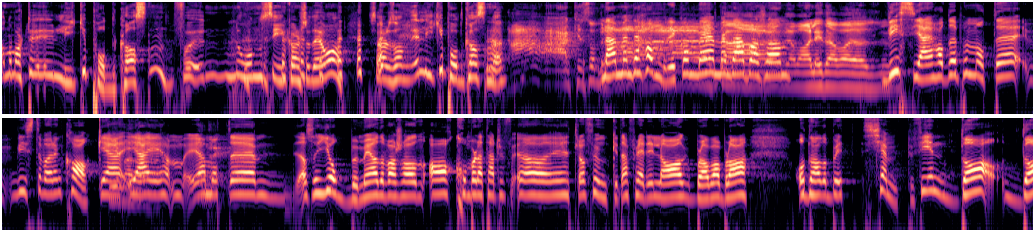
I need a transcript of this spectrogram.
Anne Marte liker podkasten. For noen sier kanskje det òg. Så er det sånn Jeg liker podkasten. Nei, men det handler ikke om det. Men det er bare sånn det litt, det var, Hvis jeg hadde på en måte Hvis det var en kake jeg, jeg, jeg måtte altså, jobbe med, og det var sånn Å, kommer dette til, til å funke? Det er flere lag, bla, bla, bla og den hadde blitt kjempefin, da, da,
